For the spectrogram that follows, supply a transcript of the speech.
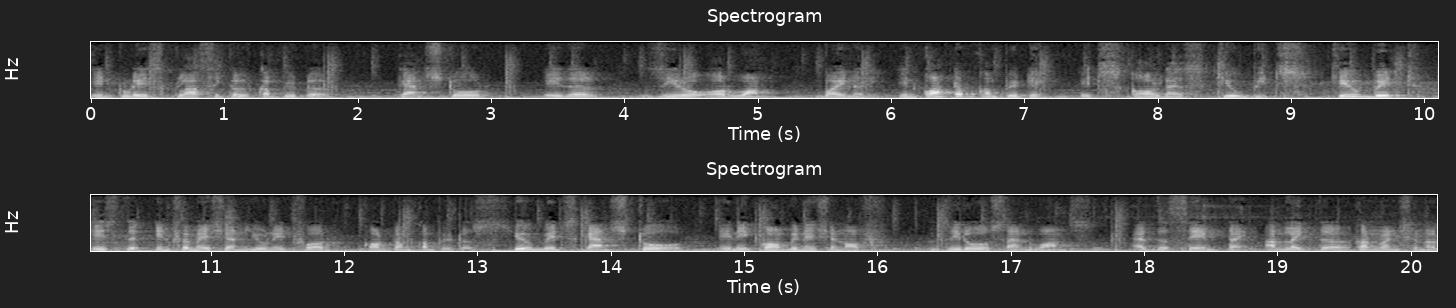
in today's classical computer can store either 0 or 1 binary. In quantum computing, it's called as qubits. Qubit is the information unit for quantum computers. Qubits can store any combination of zeros and ones at the same time, unlike the conventional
